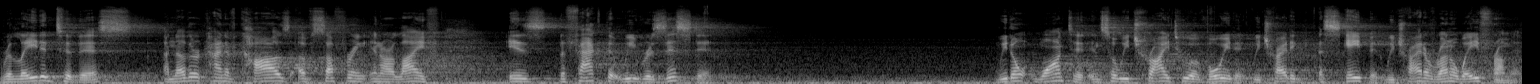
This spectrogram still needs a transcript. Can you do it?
Related to this, another kind of cause of suffering in our life is the fact that we resist it. We don't want it, and so we try to avoid it. We try to escape it. We try to run away from it.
